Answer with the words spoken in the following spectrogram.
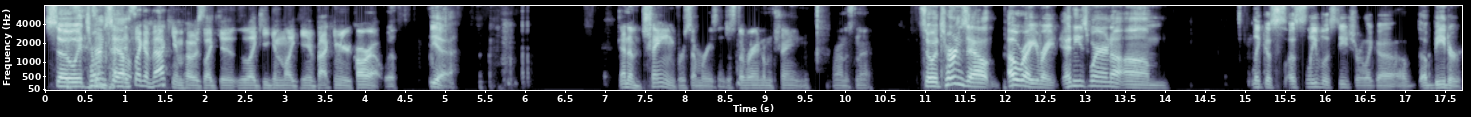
So it It's a turns out, it's like a vacuum hose, like you, like you can like you know, vacuum your car out with, yeah, and a chain for some reason, just a random chain around his neck. so it turns out, oh right, right, and he's wearing a um, like a sleeveless t-shirt, like a a beater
